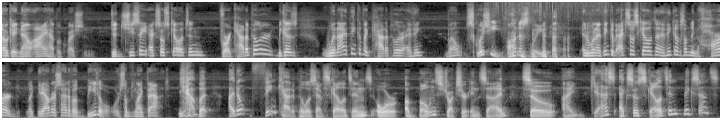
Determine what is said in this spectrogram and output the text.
Okay, now I have a question. Did she say exoskeleton for a caterpillar? Because when I think of a caterpillar, I think well, squishy, honestly. and when I think of exoskeleton, I think of something hard, like the outer side of a beetle or something like that. Yeah, but I don't think caterpillars have skeletons or a bone structure inside. So I guess exoskeleton makes sense.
